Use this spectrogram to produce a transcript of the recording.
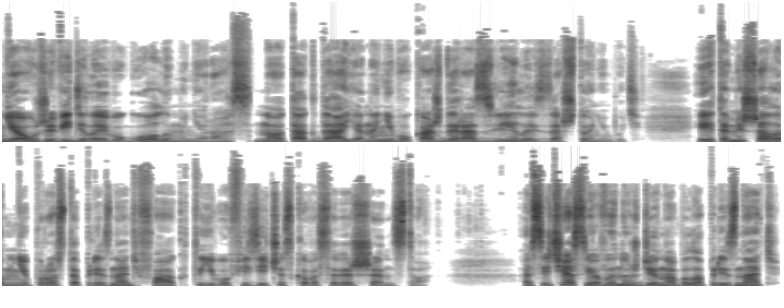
Я уже видела его голым и не раз, но тогда я на него каждый раз злилась за что-нибудь, и это мешало мне просто признать факт его физического совершенства. А сейчас я вынуждена была признать,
